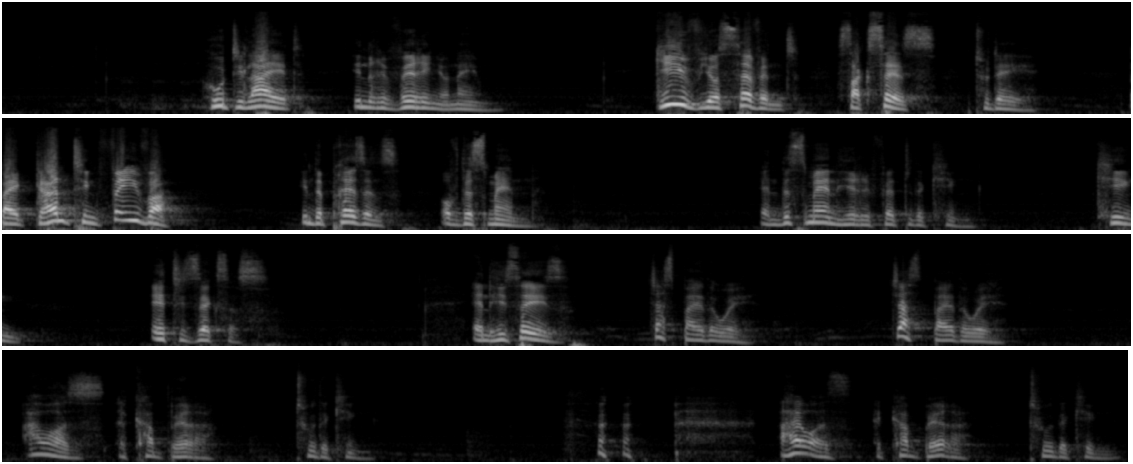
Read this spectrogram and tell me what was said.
who delight in revering your name. Give your servant success today by granting favor in the presence of this man. And this man, he referred to the king, King Artaxerxes. And he says, just by the way, just by the way, I was a cupbearer to the king. I was a cupbearer to the king.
